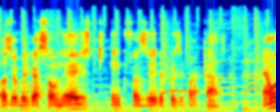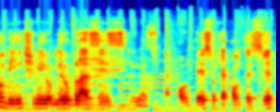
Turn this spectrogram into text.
fazer a obrigação deles, o que tem que fazer e depois ir para casa. É um ambiente meio, meio blazezinho, assim, aconteça o que acontecer,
